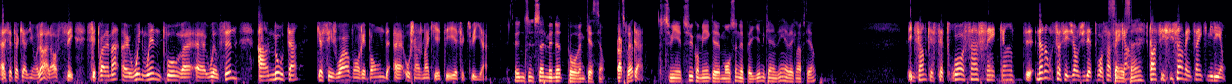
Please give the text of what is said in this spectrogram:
à cette occasion-là. Alors c'est c'est probablement un win-win pour Wilson, en autant que ses joueurs vont répondre euh, au changement qui a été effectué hier. Une, seule minute pour une question. Ah, tu te souviens-tu combien que Molson a payé le Canadien avec l'amphithéâtre? Il me semble que c'était 350. Non, non, ça c'est Georges Gillette, 350. Je pense que c'est 625 millions.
